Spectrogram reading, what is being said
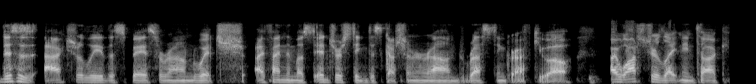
this is actually the space around which I find the most interesting discussion around REST and GraphQL. I watched your lightning talk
